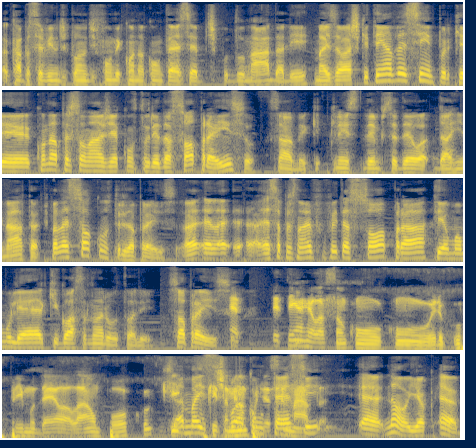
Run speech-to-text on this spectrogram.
Acaba acaba servindo de plano de fundo e quando acontece é tipo do nada ali. Mas eu acho que tem a ver sim, porque quando a personagem é construída só para isso, sabe? Que, que nem esse exemplo que você deu da Hinata, tipo, ela é só construída para isso. Ela, essa personagem foi feita só pra ter uma mulher que gosta do Naruto ali. Só pra isso. É tem a relação com, com o, o, primo dela lá um pouco, que, é, mas, que tipo, também não acontece, É, não, e, é,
